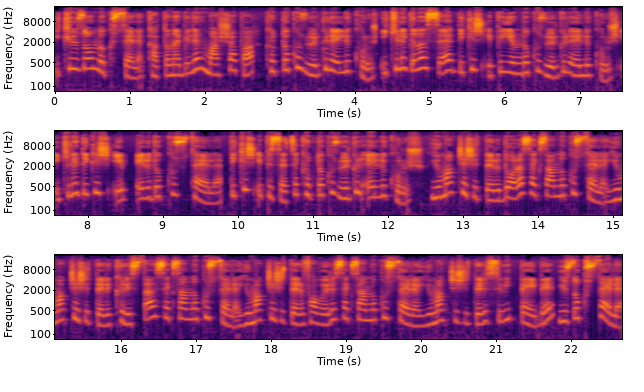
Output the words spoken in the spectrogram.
219 TL. Katlanabilir maşrapa 49,50 kuruş. İkili glase dikiş ipi 29,50 kuruş. İkili dikiş ip 59 TL. Dikiş ipi seti 49,50 kuruş. Yumak çeşitleri Dora 89 TL. Yumak çeşitleri Kristal 89 TL. Yumak çeşitleri Favori 89 TL. Yumak çeşitleri Sweet Baby 109 TL.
